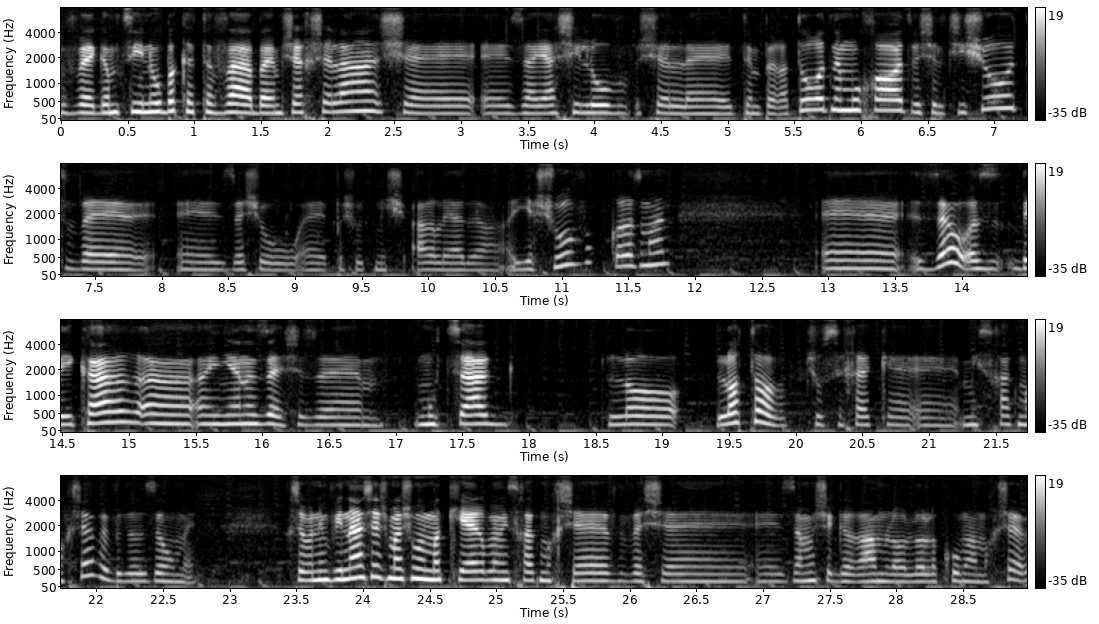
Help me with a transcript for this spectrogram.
וגם ציינו בכתבה בהמשך שלה שזה היה שילוב של אה, טמפרטורות נמוכות ושל תשישות וזה שהוא אה, פשוט נשאר ליד היישוב כל הזמן. אה, זהו, אז בעיקר העניין הזה, שזה מוצג לא, לא טוב שהוא שיחק אה, אה, משחק מחשב ובגלל זה הוא מת. עכשיו, אני מבינה שיש משהו ממכר במשחק מחשב ושזה מה שגרם לו לא לקום מהמחשב,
